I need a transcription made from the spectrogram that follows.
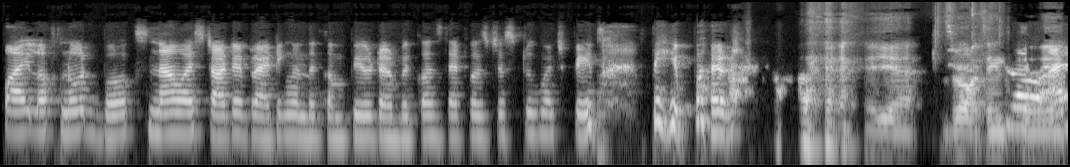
pile of notebooks. Now I started writing on the computer because that was just too much paper. paper. yeah, the right thing so I,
